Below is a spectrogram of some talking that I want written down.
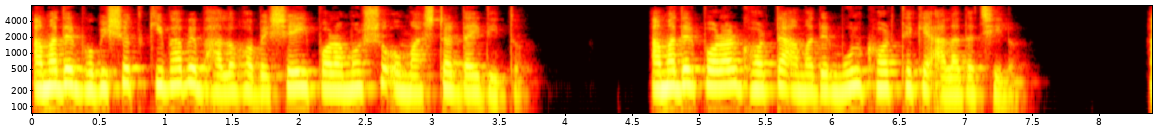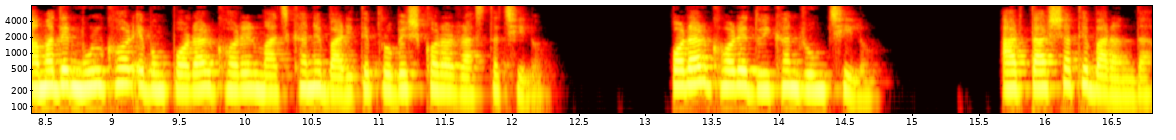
আমাদের ভবিষ্যৎ কীভাবে ভালো হবে সেই পরামর্শ ও মাস্টারদাই দিত। আমাদের পড়ার ঘরটা আমাদের মূল ঘর থেকে আলাদা ছিল। আমাদের মূল ঘর এবং পড়ার ঘরের মাঝখানে বাড়িতে প্রবেশ করার রাস্তা ছিল। পড়ার ঘরে দুইখান রুম ছিল। আর তার সাথে বারান্দা।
